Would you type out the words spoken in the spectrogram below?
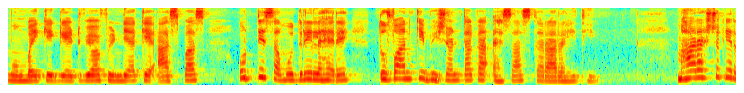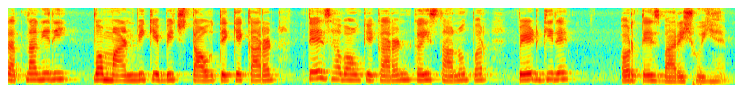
मुंबई के गेटवे ऑफ़ इंडिया के आसपास उठती समुद्री लहरें तूफ़ान की भीषणता का एहसास करा रही थी। महाराष्ट्र के रत्नागिरी व मांडवी के बीच तावते के कारण तेज हवाओं के कारण कई स्थानों पर पेड़ गिरे और तेज बारिश हुई है।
